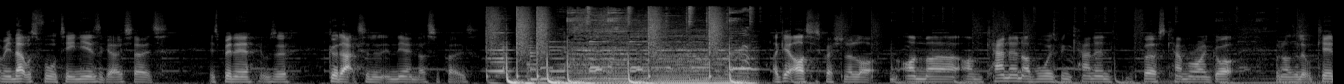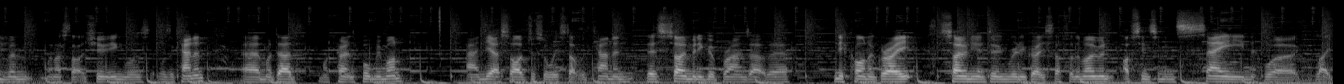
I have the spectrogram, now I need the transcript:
I mean, that was 14 years ago, so it's, it's been a, it was a good accident in the end, I suppose. I get asked this question a lot. I'm, uh, I'm Canon, I've always been Canon. The first camera I got when I was a little kid, when, when I started shooting, was, was a Canon. Uh, my dad, my parents bought me one, and yeah, so I've just always stuck with Canon. There's so many good brands out there. Nikon are great, Sony are doing really great stuff at the moment. I've seen some insane work, like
